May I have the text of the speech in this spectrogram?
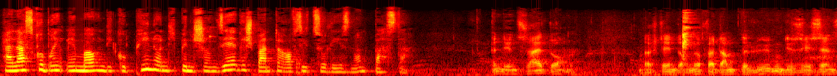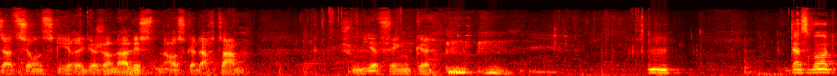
Herr Lasko bringt mir morgen die Kopien und ich bin schon sehr gespannt darauf, sie zu lesen. Und basta. In den Zeitungen. Da stehen doch nur verdammte Lügen, die sich sensationsgierige Journalisten ausgedacht haben. Schmierfinke. Das Wort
